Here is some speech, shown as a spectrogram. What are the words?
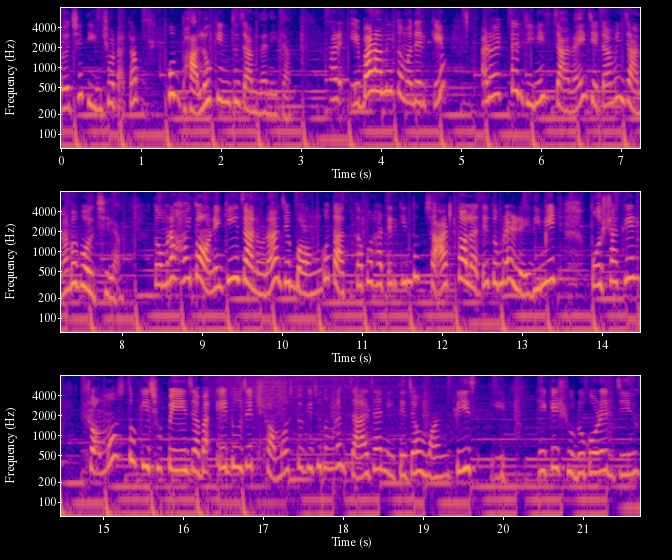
রয়েছে তিনশো টাকা। খুব ভালো কিন্তু জামদানিটা। আর এবার আমি তোমাদেরকে আরও একটা জিনিস জানাই, যেটা আমি জানাব বলছিলাম। তোমরা হয়তো অনেকেই জানো না যে বঙ্গ তাঁতকাপড় হাটের কিন্তু চারতলাতে তোমরা রেডিমেড পোশাকের সমস্ত কিছু পেয়ে যাবা এ টু জেড সমস্ত কিছু তোমরা যা যা নিতে যাও ওয়ান পিস থেকে শুরু করে জিন্স,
